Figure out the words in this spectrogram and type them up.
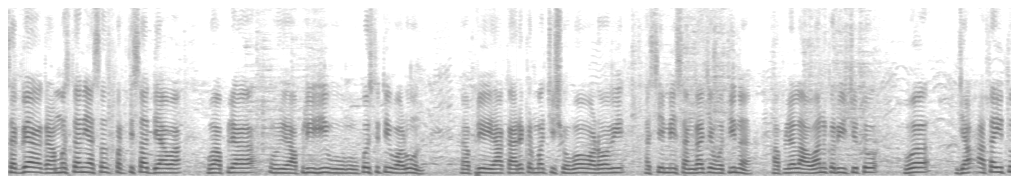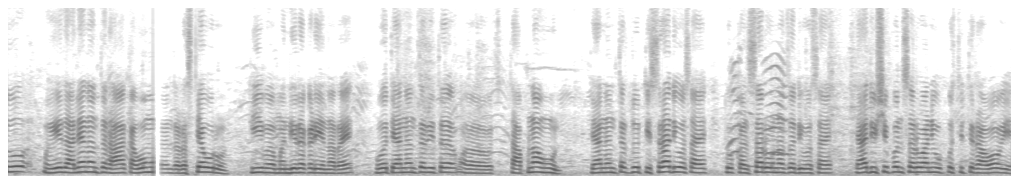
सगळ्या ग्रामस्थांनी असाच प्रतिसाद द्यावा व आपल्या आपली ही उ- उपस्थिती वाढवून आपली ह्या कार्यक्रमाची शोभा वाढवावी असे मी संघाच्या वतीनं आपल्याला आवाहन करू इच्छितो व ज्या आता इथं हे झाल्यानंतर हा कावम रस्त्यावरून ती मंदिराकडे येणार आहे व त्यानंतर इथं स्थापना होऊन त्यानंतर जो तिसरा दिवस आहे तो कळसारोहणाचा दिवस आहे. त्या दिवशी पण सर्वांनी उपस्थिती राहावी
